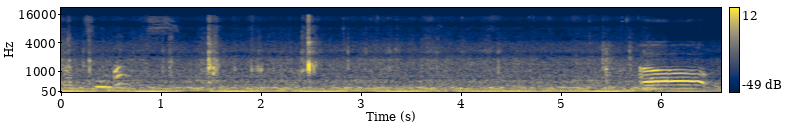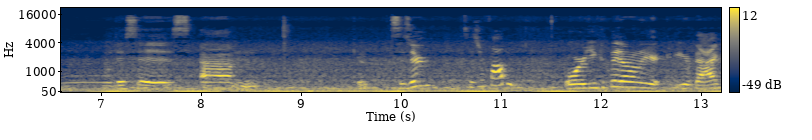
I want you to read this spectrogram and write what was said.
What's in the box? Oh, this is um, scissor, scissor fob. Or you could put it on your, your bag.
